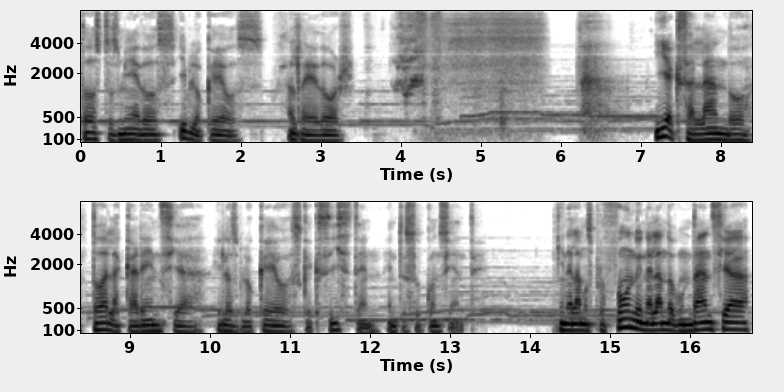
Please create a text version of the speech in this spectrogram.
todos tus miedos y bloqueos alrededor. Y exhalando toda la carencia y los bloqueos que existen en tu subconsciente. Inhalamos profundo, inhalando abundancia.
